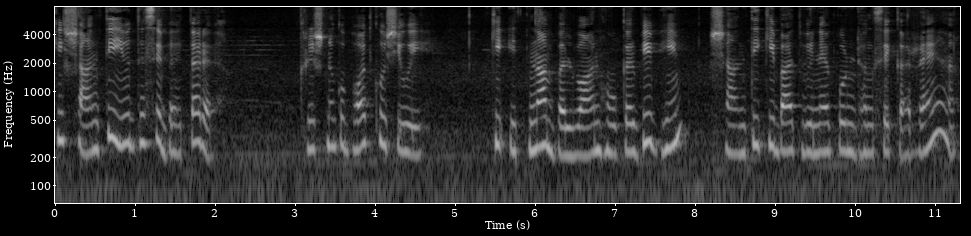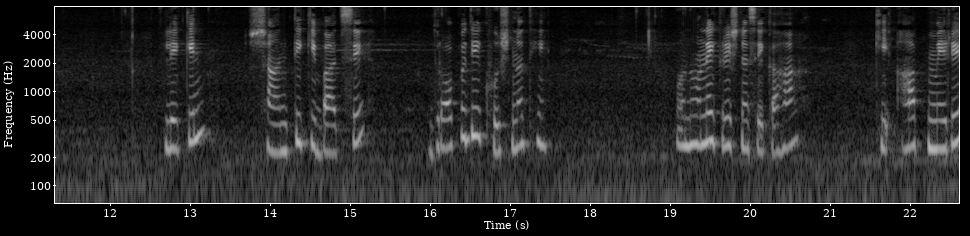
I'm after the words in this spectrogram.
कि शांति युद्ध से बेहतर है। कृष्ण को बहुत खुशी हुई कि इतना बलवान होकर भी भीम शांति की बात विनयपूर्ण ढंग से कर रहे हैं। लेकिन शांति की बात से द्रौपदी खुश न थी। उन्होंने कृष्ण से कहा कि आप मेरे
